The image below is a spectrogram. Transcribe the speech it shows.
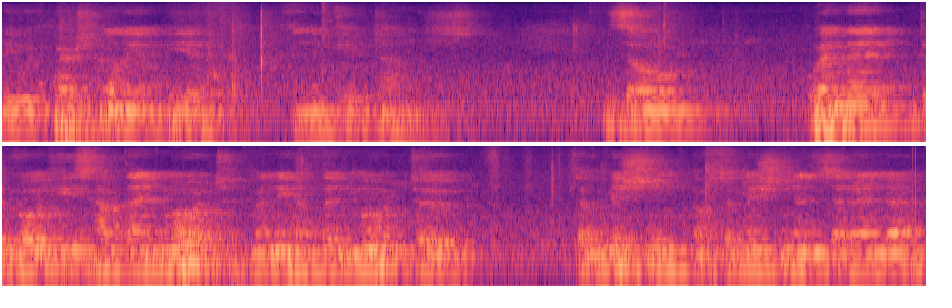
they would personally appear in the kirtans. So, when the devotees have that mode, when they have that mode to submission, of submission and surrender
